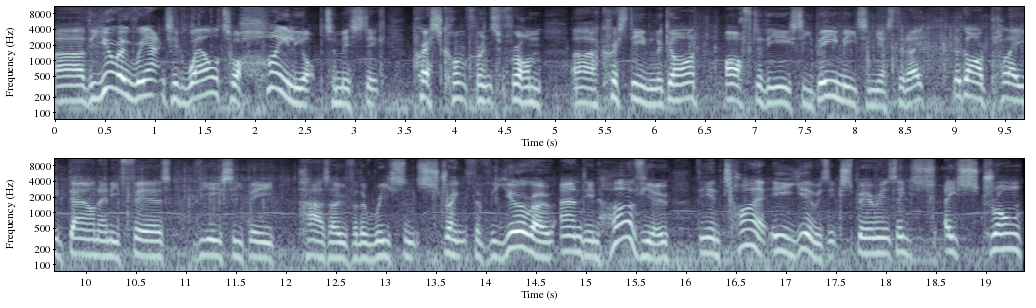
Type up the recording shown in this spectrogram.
Uh, the euro reacted well to a highly optimistic press conference from uh, Christine Lagarde after the ECB meeting yesterday. Lagarde played down any fears the ECB has over the recent strength of the euro, and in her view, the entire EU is experiencing a strong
